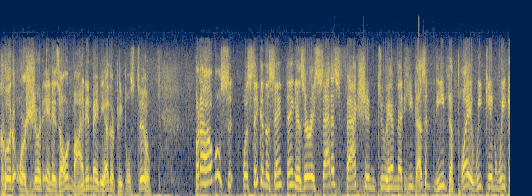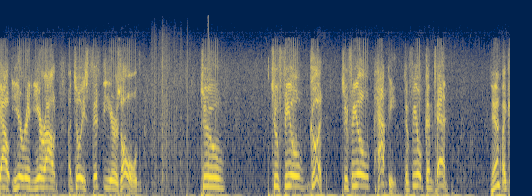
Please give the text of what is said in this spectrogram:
could or should in his own mind and maybe other people's too? But I almost was thinking the same thing. Is there a satisfaction to him that he doesn't need to play week in, week out, year in, year out until he's 50 years old to to feel good, to feel happy, to feel content? Yeah. Like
